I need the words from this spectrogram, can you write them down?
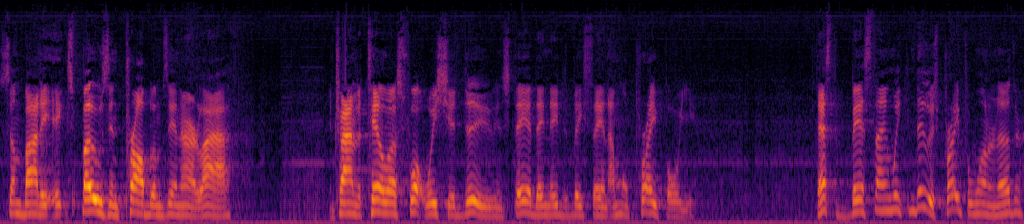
somebody exposing problems in our life and trying to tell us what we should do. Instead, they need to be saying, I'm going to pray for you. That's the best thing we can do is pray for one another.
